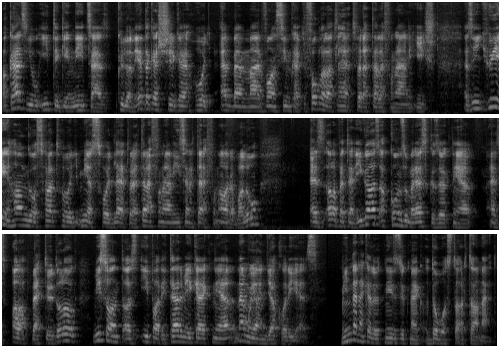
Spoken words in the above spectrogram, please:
A Casio ITG 400 külön érdekessége, hogy ebben már van SIM-kártya foglalat, lehet vele telefonálni is. Ez így hülyén hangozhat, hogy mi az, hogy lehet vele telefonálni, hiszen a telefon arra való. Ez alapvetően igaz, a konzumer eszközöknél ez alapvető dolog, viszont az ipari termékeknél nem olyan gyakori ez. Mindenek előtt nézzük meg a doboz tartalmát.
